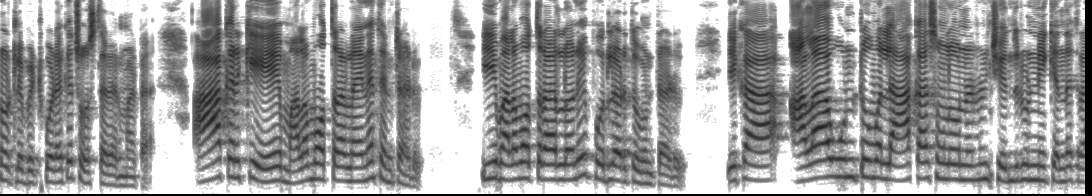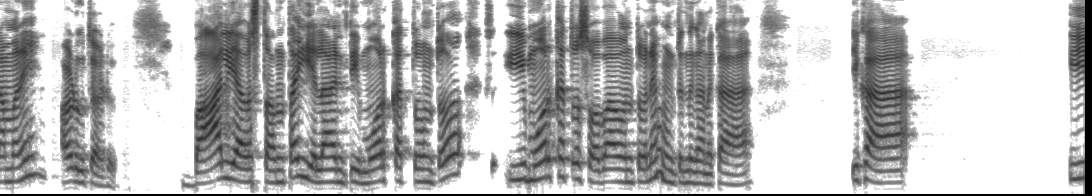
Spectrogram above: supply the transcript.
నోట్లో పెట్టుకోవడానికే చూస్తాడనమాట. ఆఖరికి మలమూత్రాలైనా తింటాడు. ఈ మలమూత్రాల్లోనే పొర్లాడుతూ ఉంటాడు. ఇక అలా ఉంటూ మళ్ళీ ఆకాశంలో ఉన్నటువంటి చంద్రుడిని కిందకి రమ్మని అడుగుతాడు. బాల్య అవస్థ అంతా ఇలాంటి మూర్ఖత్వంతో ఈ మూర్ఖత్వ స్వభావంతోనే ఉంటుంది కనుక ఇక ఈ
